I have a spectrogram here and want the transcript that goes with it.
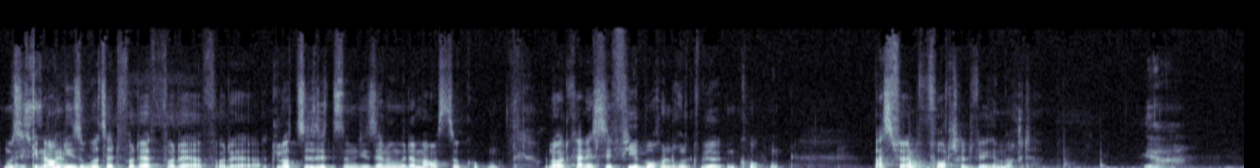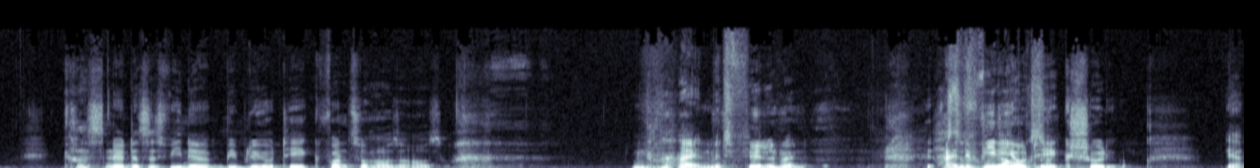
Muss ich genau um diese Uhrzeit vor der, vor, der, vor der Glotze sitzen, um die Sendung mit der Maus zu gucken. Und heute kann ich sie vier Wochen rückwirkend gucken. Was für einen Fortschritt wir gemacht haben. Ja. Krass, ne? Das ist wie eine Bibliothek von zu Hause aus. Nein, mit Filmen. Hast eine Videothek, so, Entschuldigung. Ja,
